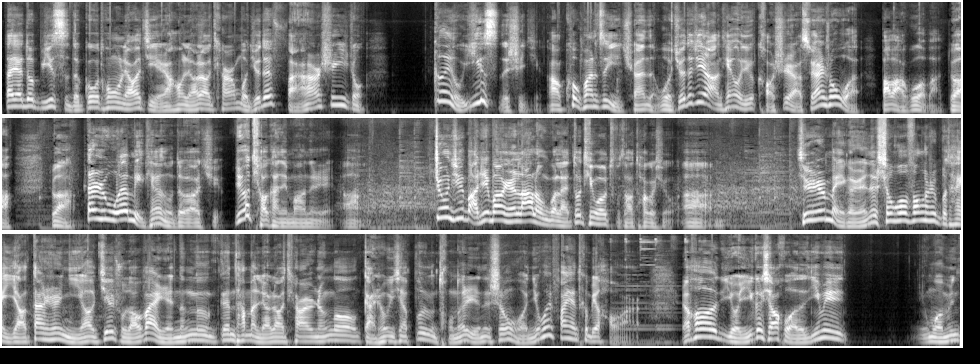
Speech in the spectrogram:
大家都彼此的沟通了解，然后聊聊天我觉得反而是一种更有意思的事情啊，扩宽了自己圈子。我觉得这两天我就考试啊，虽然说我把把过吧，对吧？是吧？但是我也每天我都要去，就要调侃那帮的人啊，争取把这帮人拉拢过来，都听我吐槽涛哥熊啊。其实每个人的生活方式不太一样，但是你要接触到外人，能够跟他们聊聊天能够感受一下不同的人的生活，你会发现特别好玩。然后有一个小伙子，因为。我们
